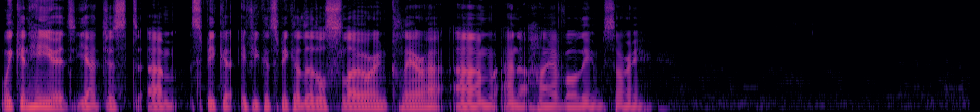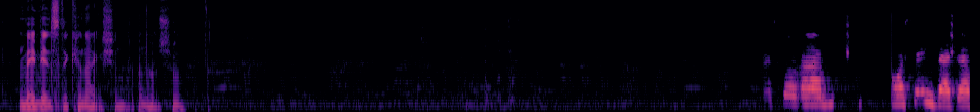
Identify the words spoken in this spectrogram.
We can hear you. It's, yeah, just um, speak. A, if you could speak a little slower and clearer, um, and at higher volume. Sorry. Maybe it's the connection. I'm not sure. So um, I was saying that uh,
